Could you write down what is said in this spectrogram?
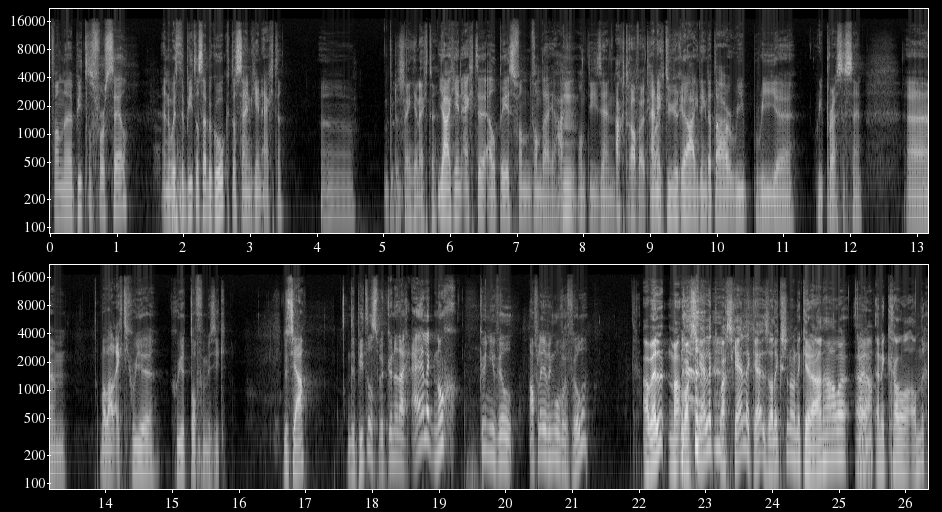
van eh, Beatles for Sale. En With the Beatles heb ik ook. Dat zijn geen echte. Eh, Dat zijn geen echte. ja, geen echte LP's van, van dat jaar. Hmm. Want die zijn Achteraf En uitgemaakt. echt duur, ja. Ik denk dat dat re, re, eh, represses zijn. Ehm, maar wel echt goede, goede, toffe muziek. Dus ja, de Beatles, we kunnen daar eigenlijk nog, ik weet niet hoeveel afleveringen over vullen. Ah, wel, maar waarschijnlijk, waarschijnlijk hè, zal ik ze nog een keer aanhalen. eh, Ah, ja. En ik ga wel een ander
